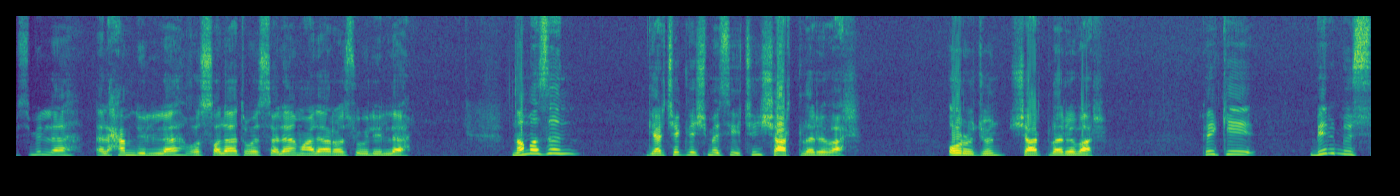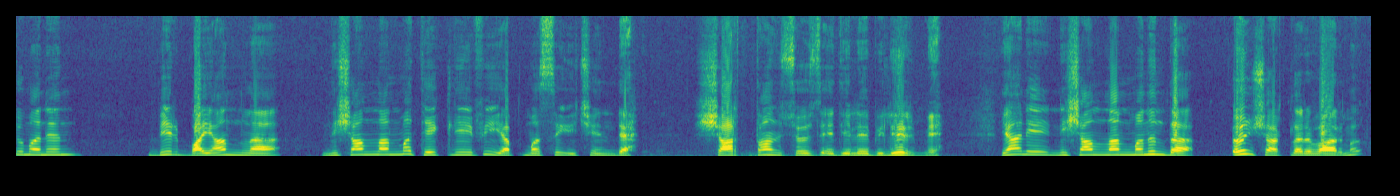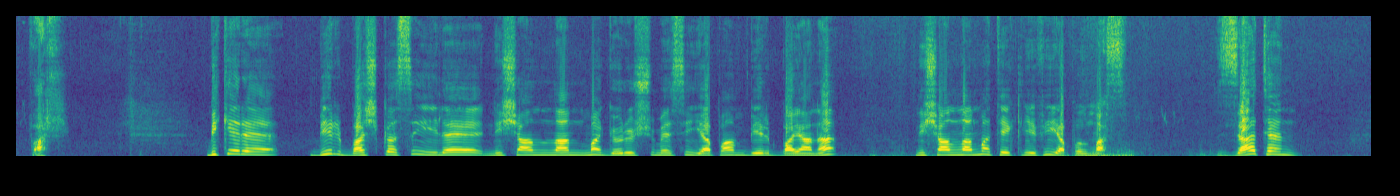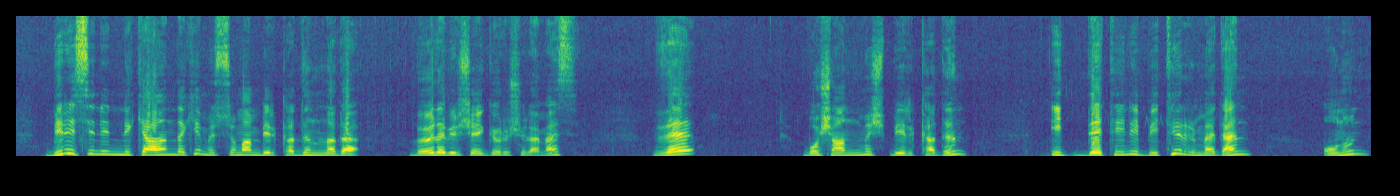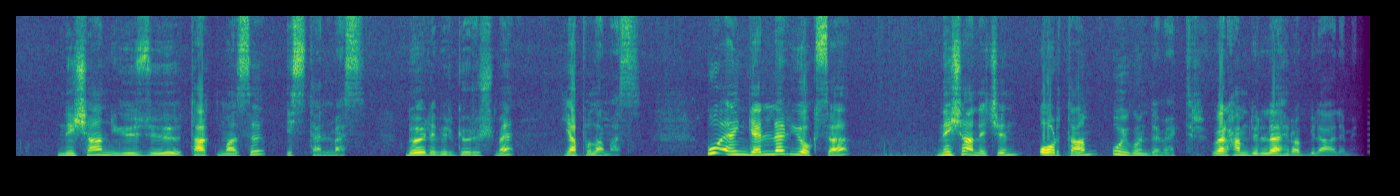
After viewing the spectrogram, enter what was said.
Bismillah, elhamdülillah ve salatu ve selamu ala Resulillah. Namazın gerçekleşmesi için şartları var. Orucun şartları var. Peki bir Müslümanın bir bayanla nişanlanma teklifi yapması için de şarttan söz edilebilir mi? Yani nişanlanmanın da ön şartları var mı? Var. Bir kere bir başkası ile nişanlanma görüşmesi yapan bir bayana nişanlanma teklifi yapılmaz. Zaten birisinin nikahındaki Müslüman bir kadınla da böyle bir şey görüşülemez ve boşanmış bir kadın iddetini bitirmeden onun nişan yüzüğü takması istenmez. Böyle bir görüşme yapılamaz. Bu engeller yoksa nişan için ortam uygun demektir. Velhamdülillahi Rabbil Alemin.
